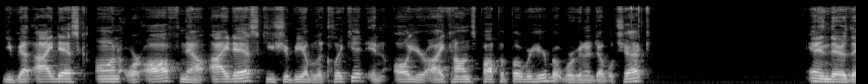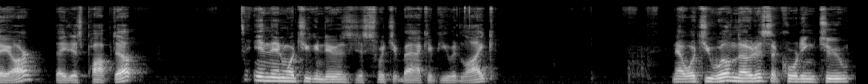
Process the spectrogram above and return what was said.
You've got iDesk on or off. Now, iDesk, you should be able to click it and all your icons pop up over here, but we're going to double check. And there they are. They just popped up. And then what you can do is just switch it back if you would like. Now, what you will notice, according to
